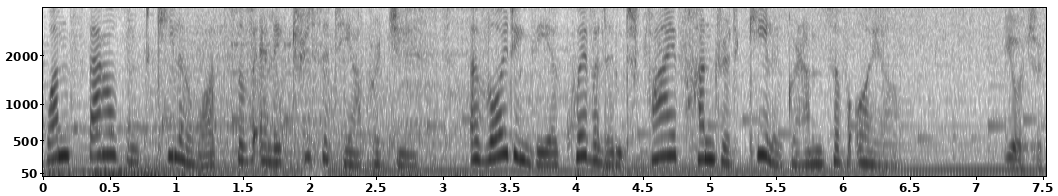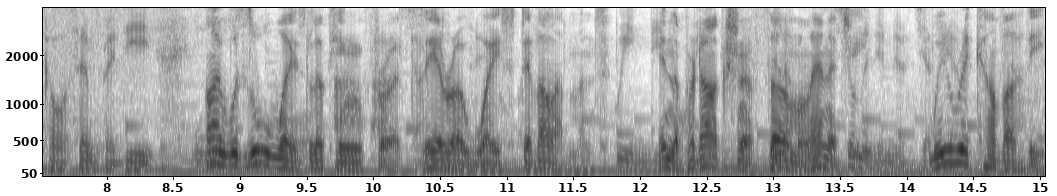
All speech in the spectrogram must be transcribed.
1,000 kilowatts of electricity are produced, avoiding the equivalent 500 kilograms of oil. Io cercavo sempre di I was always looking for a zero waste development. In the production of thermal energy, we recover the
